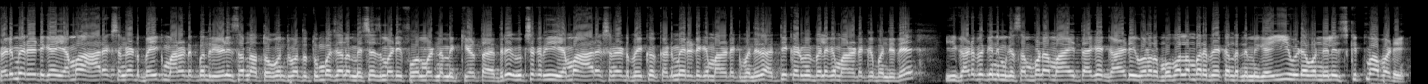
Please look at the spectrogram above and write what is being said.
ಕಡಿಮೆ ರೇಟ್ಗೆ M R X hundred bike ಮಾರಾಟಕ್ಕೆ ಬಂದ್ರೆ ಹೇಳಿ ಸರ್ ನಾವು ತಗೊಂತೀವಿ ಅಂತ ತುಂಬಾ ಜನ ಮೆಸೇಜ್ ಮಾಡಿ ಫೋನ್ ಮಾಡಿ ನಮಗೆ ಕೇಳ್ತಾ ಇದ್ರಿ. ವೀಕ್ಷಕರು, ಈ Yamaha R X hundred bike ಕಡಿಮೆ ರೇಟ್ಗೆ ಮಾರಾಟಕ್ಕೆ ಬಂದಿದೆ, ಅತಿ ಕಡಿಮೆ ಬೆಲೆಗೆ ಮಾರಾಟಕ್ಕೆ ಬಂದಿದೆ. ಈ ಗಾಡಿ ಬಗ್ಗೆ ನಿಮಗೆ ಸಂಪೂರ್ಣ ಮಾಹಿತಿಯಾಗಿ ಗಾಡಿ ಓನರ್ ಮೊಬೈಲ್ ನಂಬರ್ ಬೇಕಂದ್ರೆ ನಿಮಗೆ ಈ ವಿಡಿಯೋವನ್ನು ಇಲ್ಲಿ ಸ್ಕಿಪ್ ಮಾಡಬೇಡಿ.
